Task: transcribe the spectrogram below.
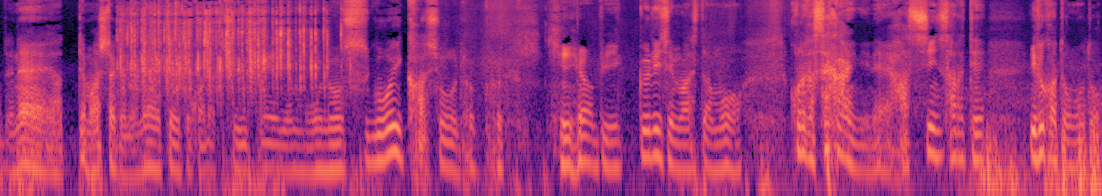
でねやってましたけどね。京都から中継でものすごい歌唱力。いやびっくりしました。もうこれが世界にね発信されているかと思うと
